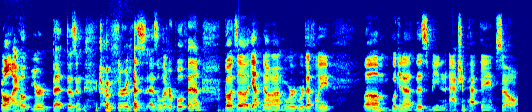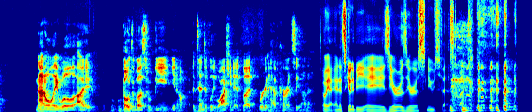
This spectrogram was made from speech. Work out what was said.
Well, I hope your bet doesn't go through as, as a Liverpool fan, but uh, yeah, no, uh, we're we're definitely um, looking at this being an action-packed game. So not only will I, both of us will be you know attentively watching it, but we're gonna have currency on it. Oh yeah, and it's gonna be a zero-zero snooze fest.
